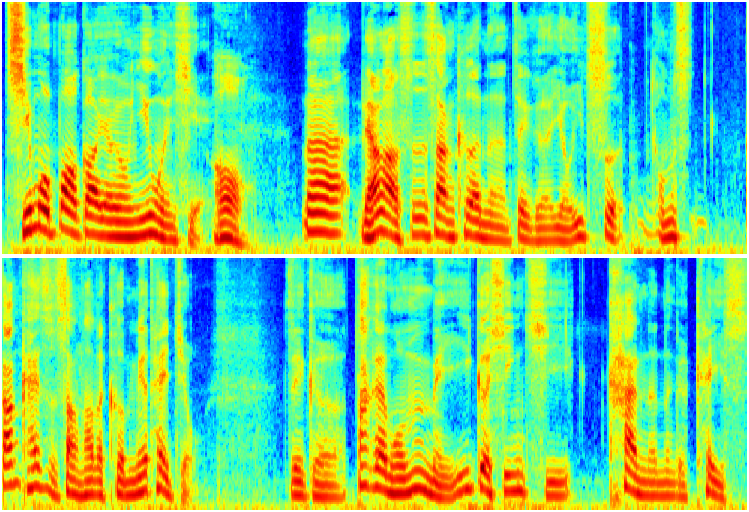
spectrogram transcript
期末报告要用英文写。哦，那梁老师上课呢？这个有一次我们是刚开始上他的课，没有太久。这个大概我们每一个星期看的那个 case，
